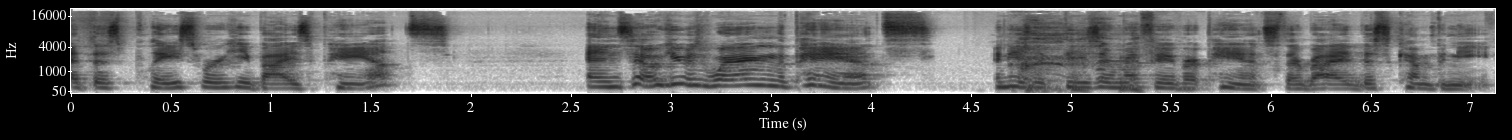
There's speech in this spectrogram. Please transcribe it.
at this place where he buys pants. And so he was wearing the pants. And he's like, these are my favorite pants. They're by this company.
